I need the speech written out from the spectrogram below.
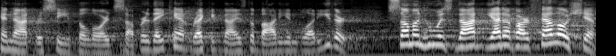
cannot receive the Lord's Supper. They can't recognize the body and blood either. Someone who is not yet of our fellowship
